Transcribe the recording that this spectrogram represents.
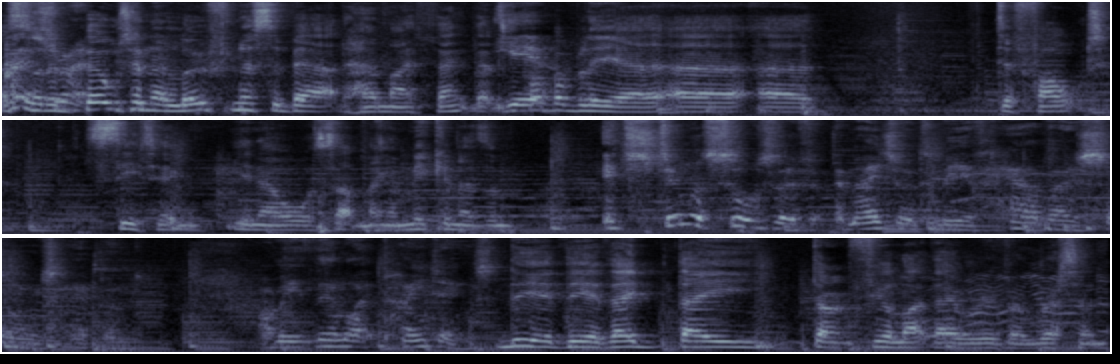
a sort of right. built-in aloofness about him. I think that's Yeah. probably a, a, a default setting, you know, or something, a mechanism. It's still a source of amazement to me of how those songs happened. I mean, they're like paintings. They're there. They they don't feel like they were ever written.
